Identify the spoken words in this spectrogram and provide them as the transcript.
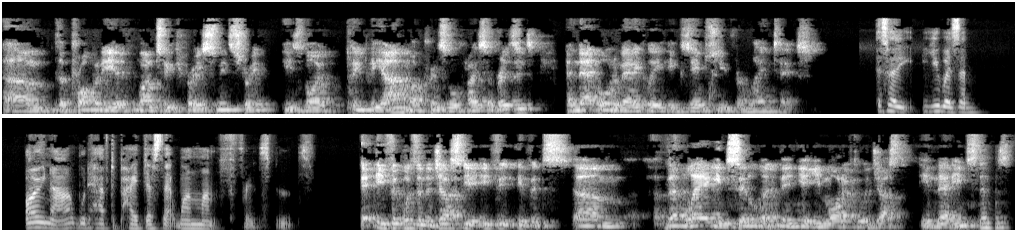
um, the property at one two three Smith Street is my PPR, my principal place of residence, and that automatically exempts you from land tax so you as a owner would have to pay just that one month, for instance. If it was an adjust, yeah, if it, if it's um, that lag in settlement, then yeah, you might have to adjust in that instance.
